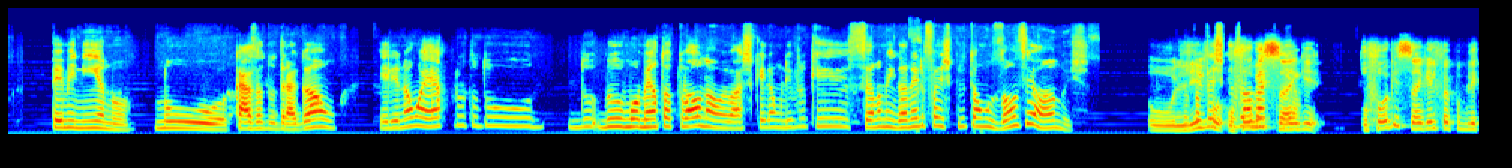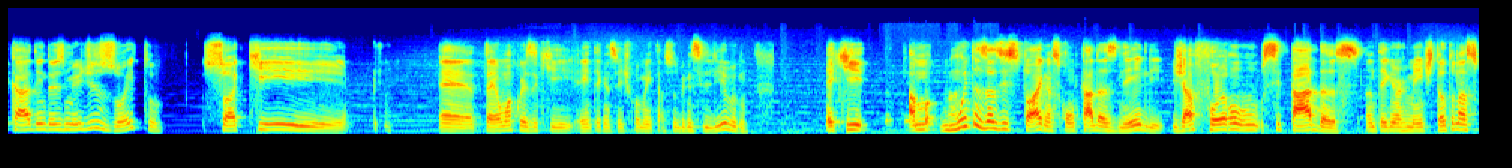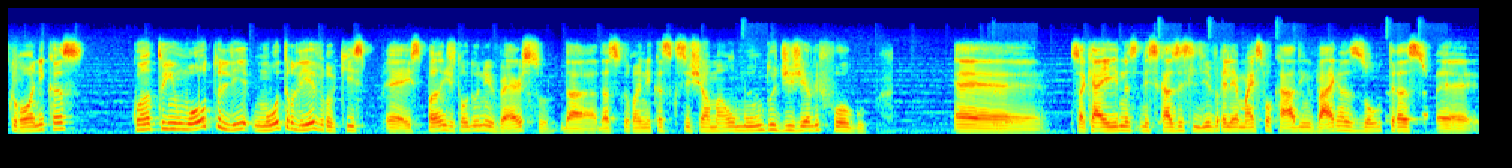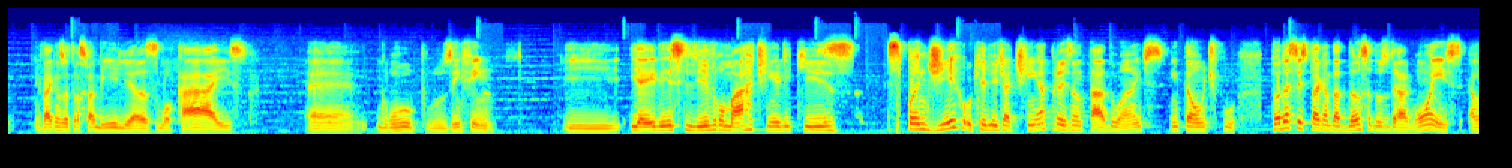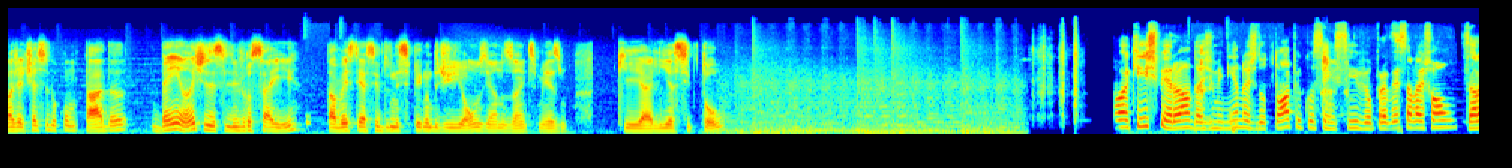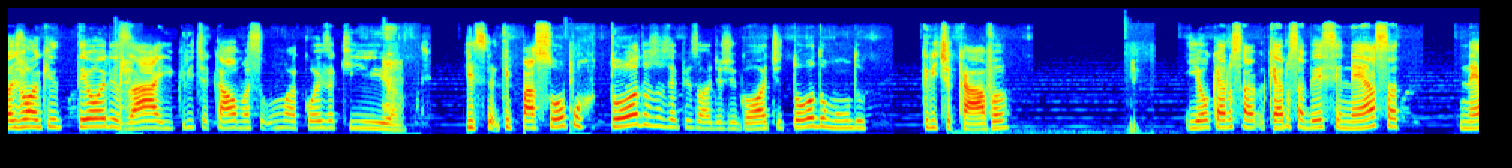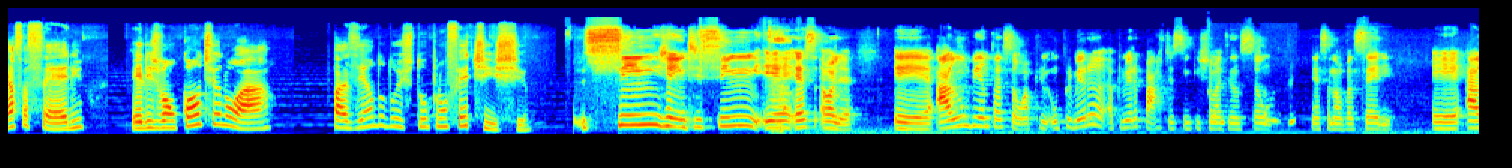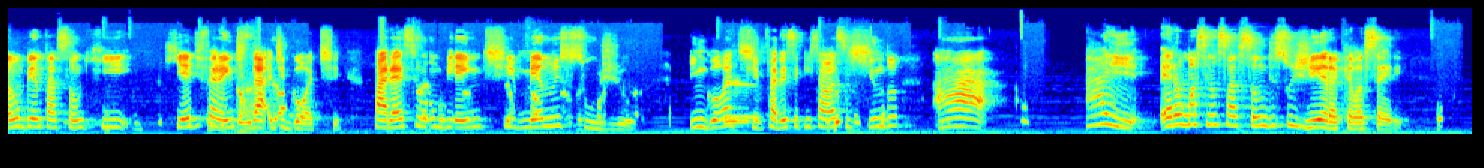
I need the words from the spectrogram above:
feminino no Casa do Dragão, ele não é fruto do, do, do momento atual, não. Eu acho que ele é um livro que, se eu não me engano, ele foi escrito há uns 11 anos. O tô livro, o Fogo e aqui, ó. Sangue, o Fogo e Sangue ele foi publicado em 2018, só que é, até uma coisa que é interessante comentar sobre esse livro é que a muitas das histórias contadas nele já foram citadas anteriormente, tanto nas crônicas quanto em um outro, li um outro livro que é, expande todo o universo da- das crônicas que se chama O Mundo de Gelo e Fogo. É, só que aí, nesse nesse caso, esse livro ele é mais focado em várias outras, é, em várias outras famílias, locais, é, grupos, enfim. E, e aí, nesse livro, o Martin ele quis expandir o que ele já tinha apresentado antes. Então, tipo, toda essa história da dança dos dragões, ela já tinha sido contada bem antes desse livro sair. Talvez tenha sido nesse período de 11 anos antes mesmo, que a Lia citou. Tô aqui esperando as meninas do tópico sensível para ver se elas vão, se elas vão aqui teorizar e criticar uma, uma coisa que, que que passou por todos os episódios de GOT, todo mundo criticava. E eu quero, quero saber se nessa, nessa série eles vão continuar fazendo do estupro um fetiche. Sim, gente, sim. É, essa- olha, é, a ambientação, a, o primeiro, a primeira parte assim que chama atenção nessa nova série é a ambientação que, que é diferente da de GOT. Parece um ambiente menos sujo. Em GOT, parecia que estava assistindo a. Ai, era uma sensação de sujeira aquela série.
